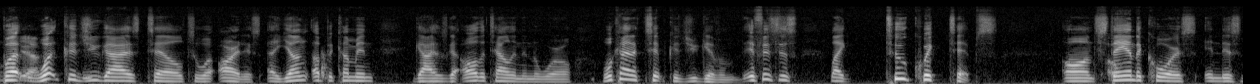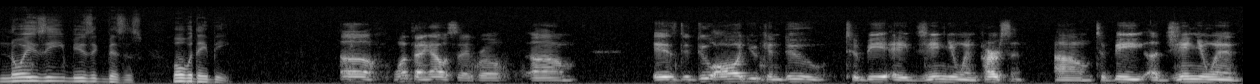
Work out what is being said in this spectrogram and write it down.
But Yeah. what could you guys tell to an artist, a young up and coming guy who's got all the talent in the world? What kind of tip could you give him? If it's just like two quick tips on staying the course in this noisy music business, what would they be? Uh, one thing I would say, bro, um, is to do all you can do to be a genuine person, um, to be a genuine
